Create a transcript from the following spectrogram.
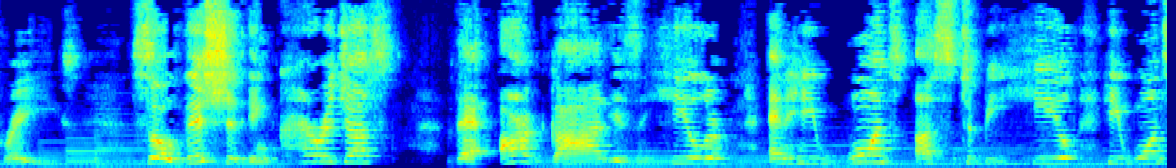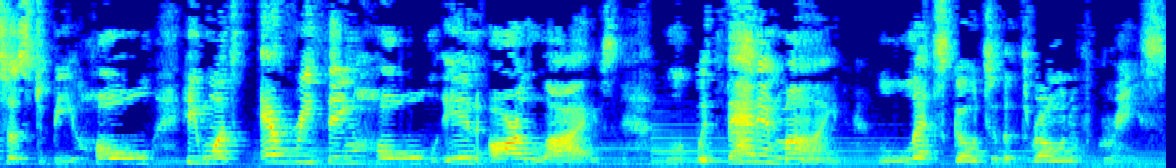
praise. So this should encourage us that our God is a healer and he wants us to be healed. He wants us to be whole. He wants everything whole in our lives. With that in mind, let's go to the throne of grace.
